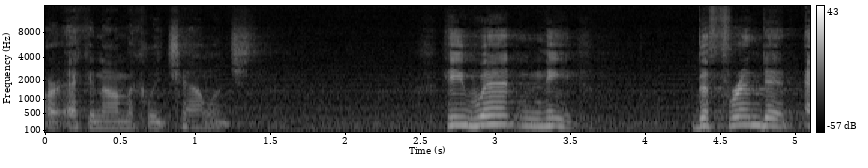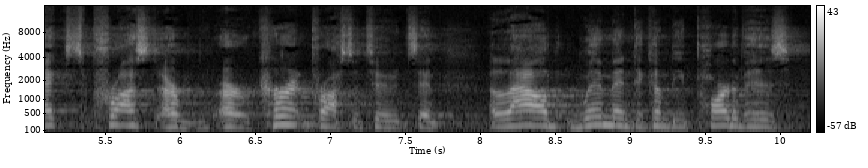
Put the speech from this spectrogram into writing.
are economically challenged. He went and he befriended ex or, or current prostitutes and allowed women to come be part of his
